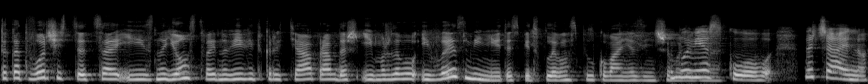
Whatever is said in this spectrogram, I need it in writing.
Така творчість це- і знайомства, і нові відкриття, правда ж? І можливо, і ви змінюєтесь під впливом спілкування з іншими людьми. Обов'язково. Звичайно,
